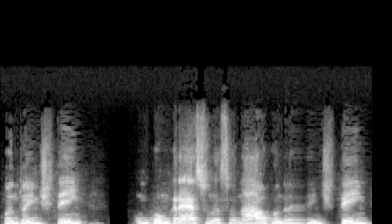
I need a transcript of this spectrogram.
quando a gente tem um congresso nacional, quando a gente tem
